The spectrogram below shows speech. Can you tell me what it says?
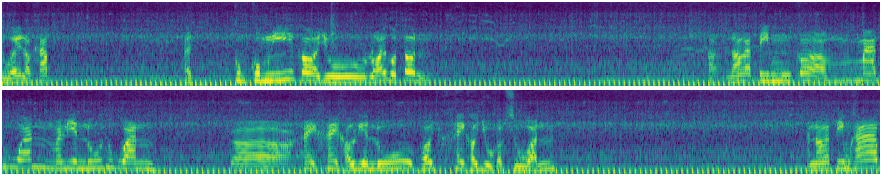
สวยหรอกครับกลุ่มกลุ่มนี้ก็อยู่ร้อยกว่าต้น น้องอติมก็มาทุกวันมาเรียนรู้ทุกวัน ก็ให้ให้เขาเรียนรู้ เพราะให้เขาอยู่กับสวน น้องอติมครับ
